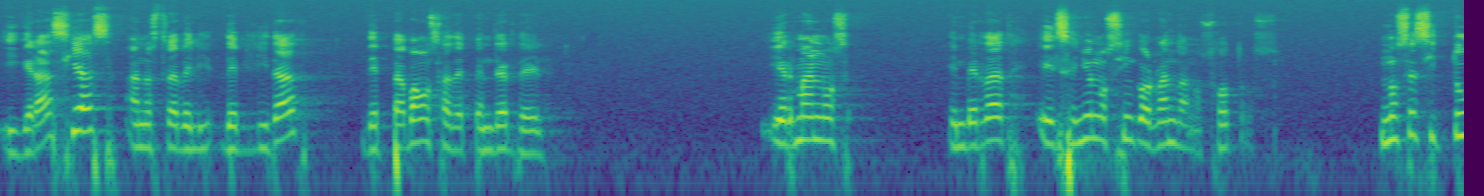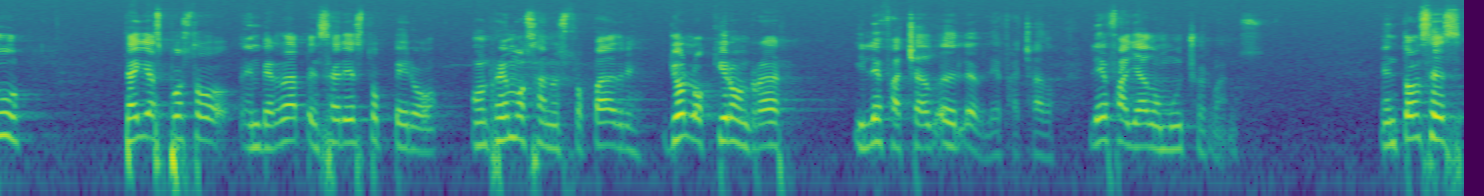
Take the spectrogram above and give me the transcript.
y gracias a nuestra debilidad vamos a depender de Él. Y hermanos, en verdad, el Señor nos sigue honrando a nosotros. No sé si tú te hayas puesto en verdad a pensar esto, pero honremos a nuestro Padre. Yo lo quiero honrar y le he fachado, eh, le, he fachado, le he fallado mucho, hermanos. Entonces,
